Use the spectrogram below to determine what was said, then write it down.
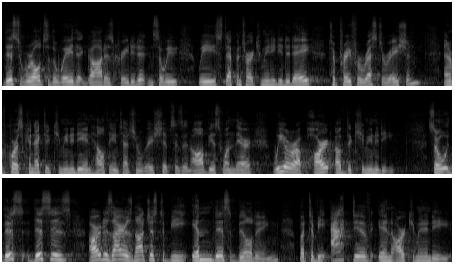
this world to the way that God has created it. And so we, we step into our community today to pray for restoration. And of course, connected community and healthy intentional relationships is an obvious one there. We are a part of the community. So this, this is our desire is not just to be in this building, but to be active in our community,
